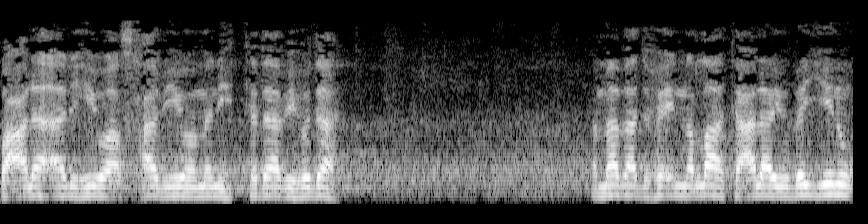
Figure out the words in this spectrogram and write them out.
وعلى آله وأصحابه ومن اهتدى بهداه. أما بعد فإن الله تعالى يبين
